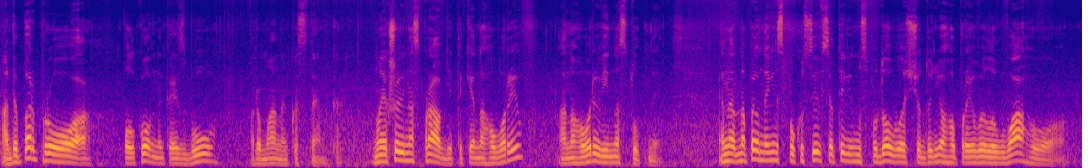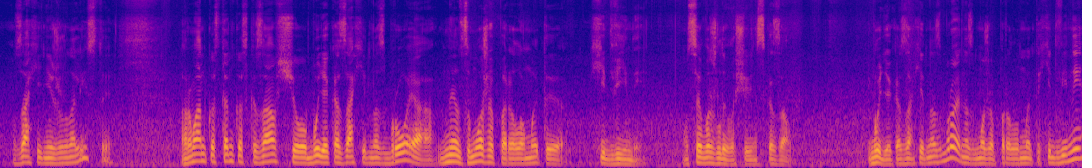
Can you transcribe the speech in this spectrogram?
А тепер про полковника СБУ Романа Костенка. Ну, якщо він насправді таке наговорив, а наговорив він наступне. Напевно, він спокусився тим, йому сподобалося, що до нього проявили увагу західні журналісти. Роман Костенко сказав, що будь-яка західна зброя не зможе переломити хід війни. Оце важливо, що він сказав. Будь-яка західна зброя не зможе переломити хід війни.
